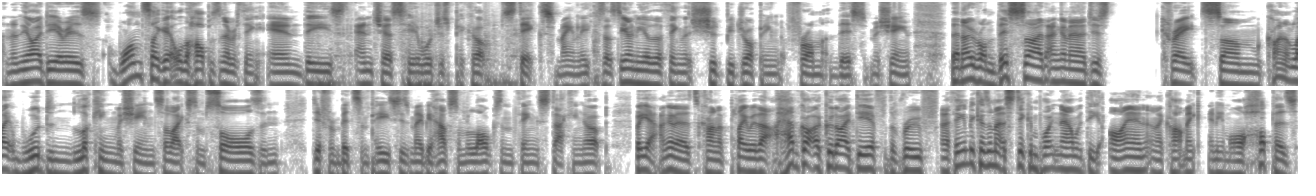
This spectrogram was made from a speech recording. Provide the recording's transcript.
And then the idea is once I get all the hoppers and everything in, these end chests here will just pick up sticks mainly because that's the only other thing that should be dropping from this machine. Then over on this side, I'm going to just create some kind of like wooden looking machines so like some saws and different bits and pieces maybe have some logs and things stacking up. But yeah i'm gonna kind of play with that. I have got a good idea for the roof. And i think because i'm at a sticking point now with the iron and i can't make any more hoppers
